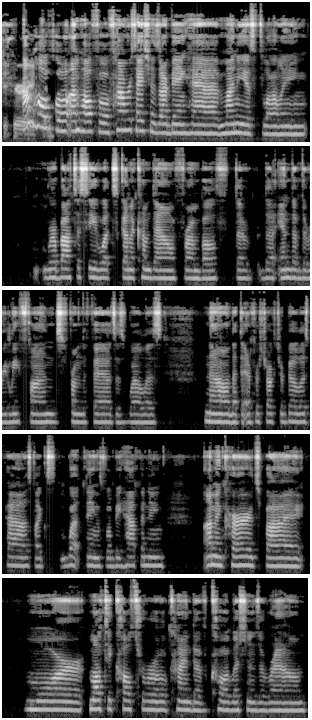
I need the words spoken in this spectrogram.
deterioration. I'm hopeful. I'm hopeful. Conversations are being had. Money is flowing. We're about to see what's going to come down from both the the end of the relief funds from the feds as well as now that the infrastructure bill is passed. Like what things will be happening. I'm encouraged by more multicultural kind of coalitions around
